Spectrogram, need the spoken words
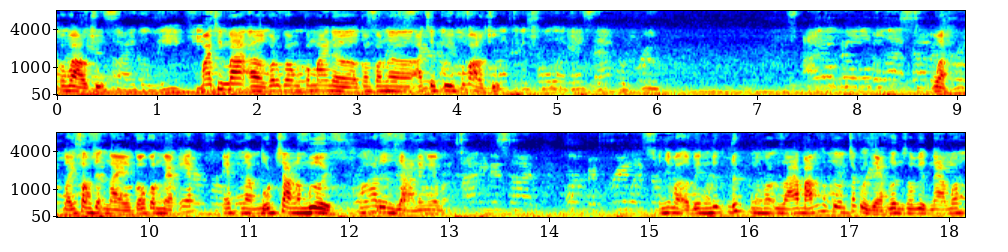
Không vào trụ. Machima ở ờ, uh, con con con Miner, con con uh, Archer Queen không vào trụ. Wow, đánh xong trận này có con mẹc S S5 450 Quá đơn giản anh em ạ. Nhưng mà ở bên Đức, Đức họ giá bán chắc là rẻ hơn so với Việt Nam đó.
